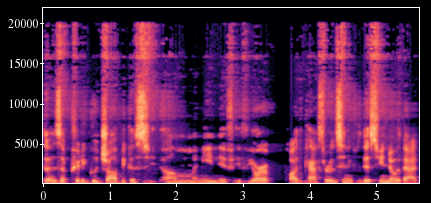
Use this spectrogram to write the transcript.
does a pretty good job because um I mean if if you're a podcaster listening to this, you know that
